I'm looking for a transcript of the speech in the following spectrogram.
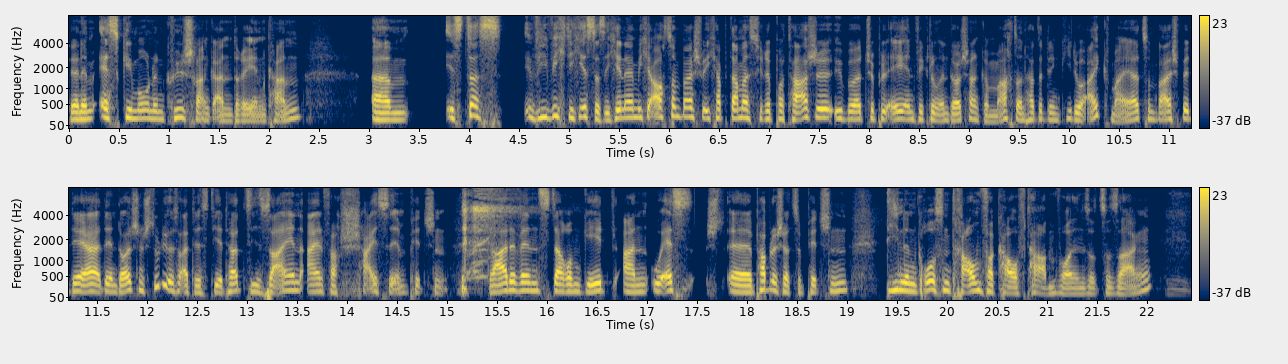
der einem Eskimo einen Kühlschrank andrehen kann. Ähm, ist das wie wichtig ist das? Ich erinnere mich auch zum Beispiel, ich habe damals die Reportage über AAA-Entwicklung in Deutschland gemacht und hatte den Guido Eickmeier zum Beispiel, der den deutschen Studios attestiert hat, sie seien einfach scheiße im Pitchen. Gerade wenn es darum geht, an US-Publisher äh, zu pitchen, die einen großen Traum verkauft haben wollen, sozusagen. Mhm.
